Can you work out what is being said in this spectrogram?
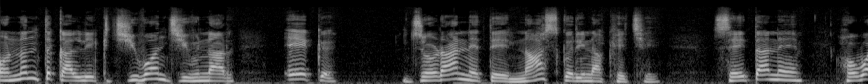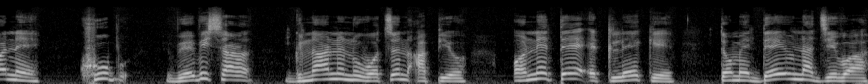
અનંતકાલિક જીવન જીવનાર એક જડાને તે નાશ કરી નાખે છે. શૈતાને હવાને ખૂબ વ્યવિશાળ જ્ઞાનનું વચન આપ્યું અને તે એટલે કે તમે દેવના જેવા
